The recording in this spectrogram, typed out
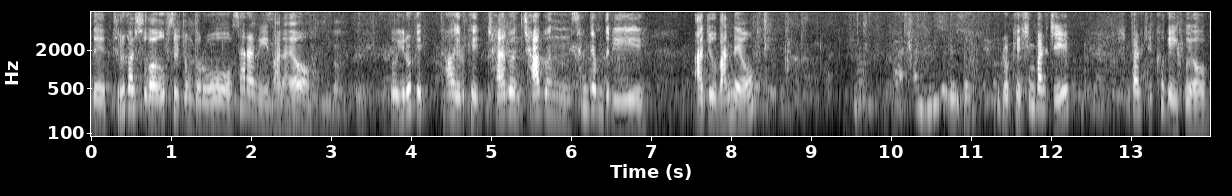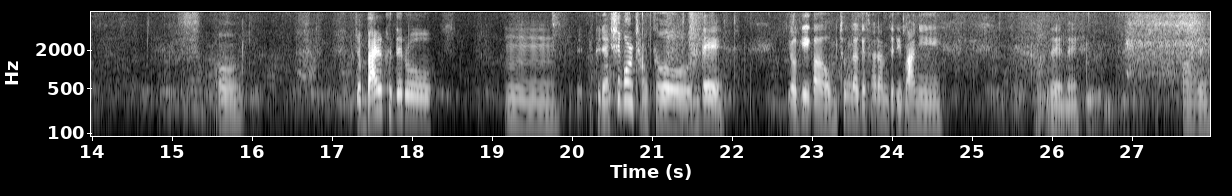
네 들어갈 수가 없을 정도로 사람이 많아요. 또 이렇게 다 이렇게 작은 작은 상점들이 아주 많네요. 그래서 이렇게 신발집 신발집 크게 있고요. 어, 좀말 그대로 음 그냥 시골 장터인데 여기가 엄청나게 사람들이 많이 네네 아 네.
